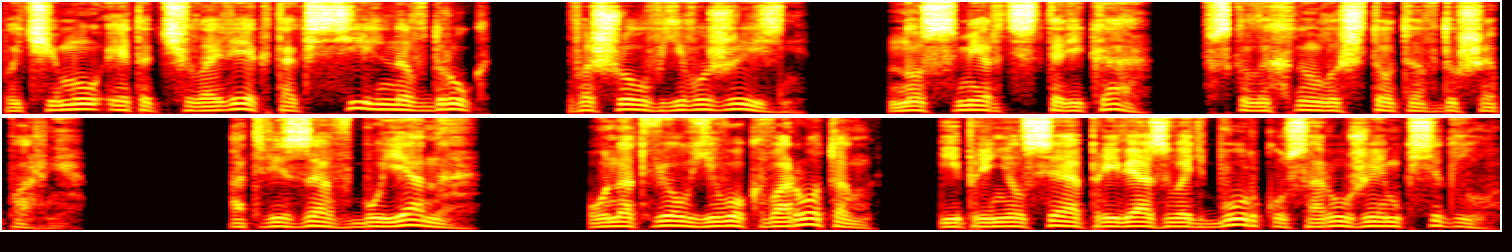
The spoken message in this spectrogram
почему этот человек так сильно вдруг вошел в его жизнь, но смерть старика всколыхнула что-то в душе парня. Отвязав Буяна, он отвел его к воротам и принялся привязывать бурку с оружием к седлу.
